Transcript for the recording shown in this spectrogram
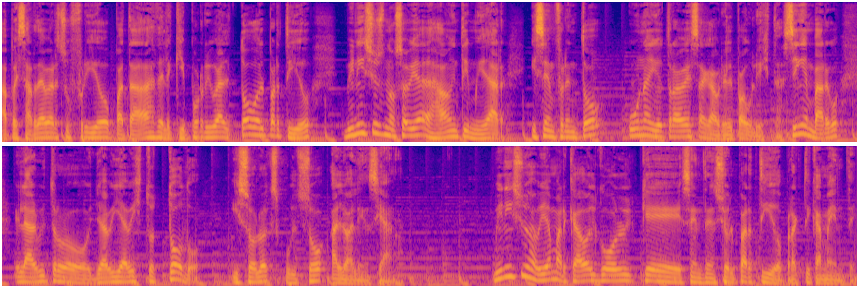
A pesar de haber sufrido patadas del equipo rival todo el partido, Vinicius no se había dejado intimidar y se enfrentó una y otra vez a Gabriel Paulista. Sin embargo, el árbitro ya había visto todo y solo expulsó al valenciano. Vinicius había marcado el gol que sentenció el partido prácticamente,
